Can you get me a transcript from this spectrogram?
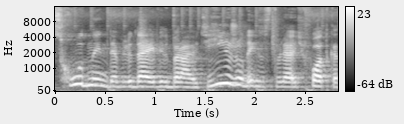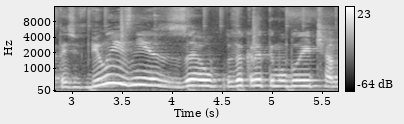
Схуднень, де в людей відбирають їжу, де їх заставляють фоткатись в білизні з закритим обличчям,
